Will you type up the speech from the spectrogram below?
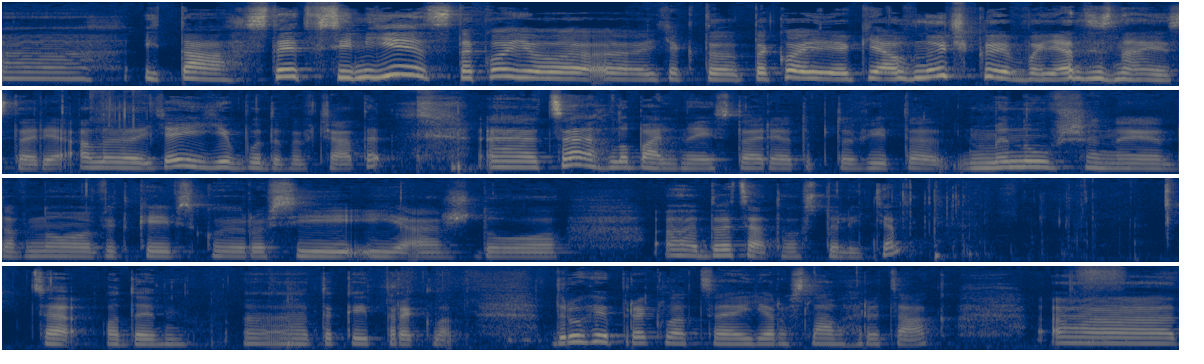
Е, і та стид в сім'ї з такою, е, як то, такою, як я, внучкою, бо я не знаю історії, але я її буду вивчати. Е, це глобальна історія, тобто від е, минувшини давно від Київської Росії і аж до ХХ століття. Це один е, такий приклад. Другий приклад це Ярослав Грицак. Е,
